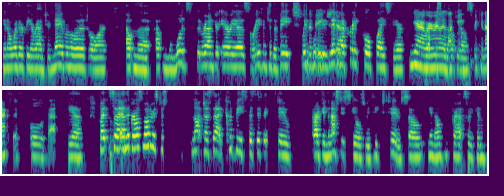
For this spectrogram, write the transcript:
you know, whether it be around your neighborhood or out in the out in the woods around your areas, or even to the beach. We, the we beach, live in a pretty cool place here. Yeah, we're really lucky. house. We can access all of that. Yeah, but so and the gross motor is just not just that. It could be specific to our gymnastic skills we teach too. So you know, perhaps we can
